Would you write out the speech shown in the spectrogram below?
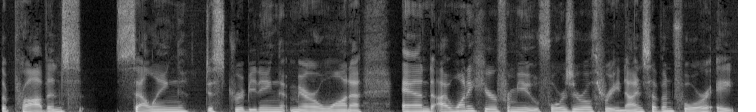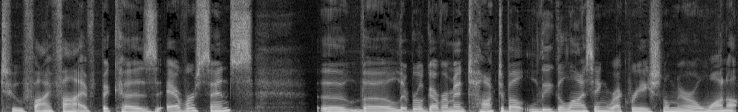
the province selling, distributing marijuana. And I want to hear from you, 403 974 8255, because ever since uh, the Liberal government talked about legalizing recreational marijuana.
